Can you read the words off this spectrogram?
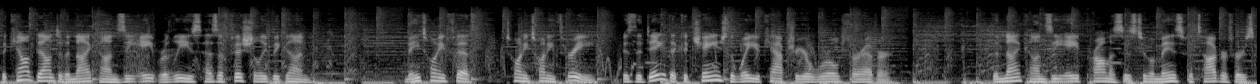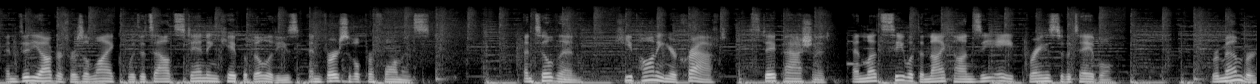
the countdown to the Nikon Z8 release has officially begun. May 25, 2023, is the day that could change the way you capture your world forever. The Nikon Z8 promises to amaze photographers and videographers alike with its outstanding capabilities and versatile performance. Until then, keep honing your craft, stay passionate, and let's see what the Nikon Z8 brings to the table. Remember,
